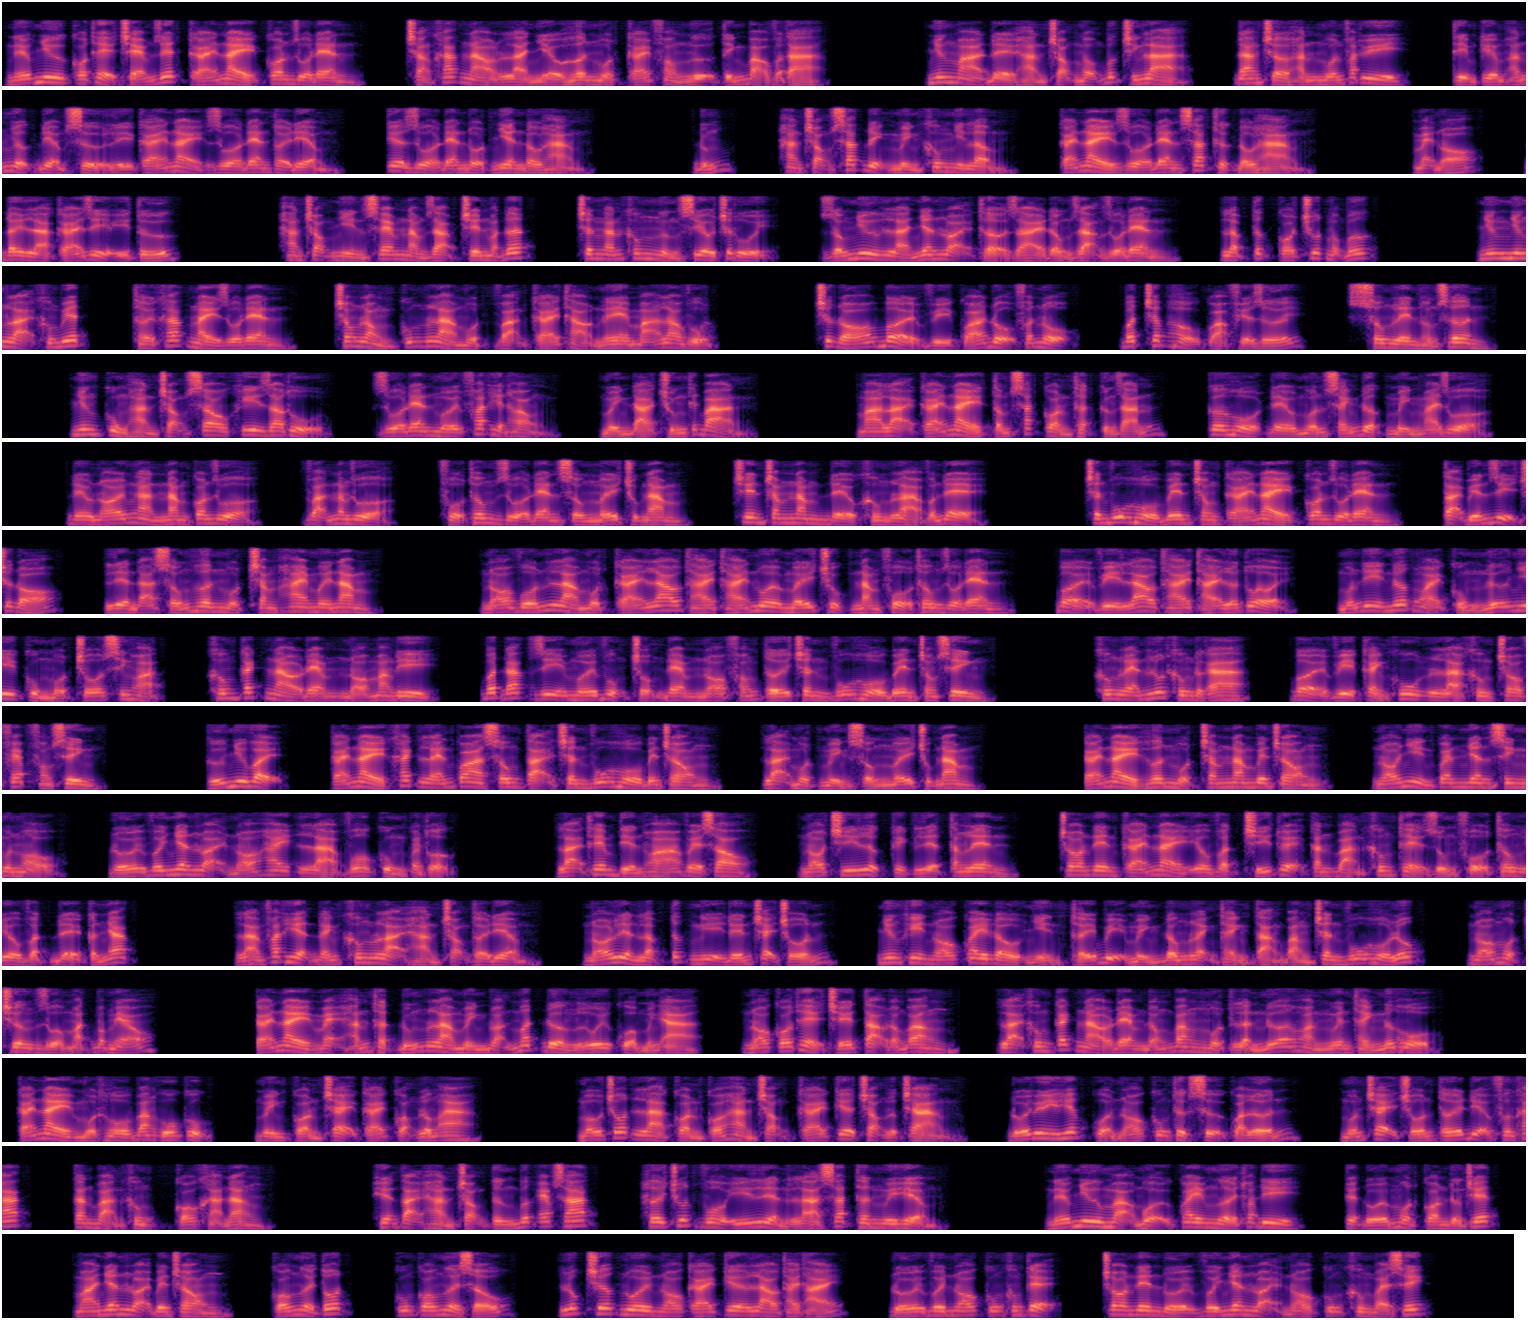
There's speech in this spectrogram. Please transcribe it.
Nếu như có thể chém giết cái này con rùa đen, chẳng khác nào là nhiều hơn một cái phòng ngự tính bảo vật ta. Nhưng mà để hàn trọng mộng bức chính là, đang chờ hắn muốn phát huy, tìm kiếm hắn nhược điểm xử lý cái này rùa đen thời điểm, kia rùa đen đột nhiên đầu hàng. Đúng, hàn trọng xác định mình không nhìn lầm, cái này rùa đen xác thực đầu hàng. Mẹ nó, đây là cái gì ý tứ? Hàn trọng nhìn xem nằm dạp trên mặt đất chân ngắn không ngừng siêu chất đuổi, giống như là nhân loại thở dài đồng dạng rùa đen lập tức có chút một bước. Nhưng nhưng lại không biết thời khắc này rùa đen trong lòng cũng là một vạn cái thảo nê mã lao vụt. Trước đó bởi vì quá độ phẫn nộ bất chấp hậu quả phía dưới xông lên hồng sơn. Nhưng cùng hàn trọng sau khi giao thủ rùa đen mới phát hiện hỏng mình đã trúng thiết bản. Mà lại cái này tấm sắt còn thật cứng rắn cơ hội đều muốn sánh được mình mai rùa. Đều nói ngàn năm con rùa vạn năm rùa phổ thông rùa đen sống mấy chục năm trên trăm năm đều không là vấn đề. Chân vũ hồ bên trong cái này con rùa đen tại biến dị trước đó liền đã sống hơn một trăm hai mươi năm. Nó vốn là một cái lao thái thái nuôi mấy chục năm phổ thông rùa đen, bởi vì lao thái thái lớn tuổi, muốn đi nước ngoài cùng nữ nhi cùng một chỗ sinh hoạt, không cách nào đem nó mang đi, bất đắc dĩ mới vụng trộm đem nó phóng tới chân vũ hồ bên trong sinh. Không lén lút không được a, bởi vì cảnh khu là không cho phép phóng sinh. Cứ như vậy, cái này khách lén qua sông tại chân vũ hồ bên trong, lại một mình sống mấy chục năm. Cái này hơn một trăm năm bên trong, nó nhìn quen nhân sinh muôn màu, đối với nhân loại nó hay là vô cùng quen thuộc. Lại thêm tiến hóa về sau, nó trí lực kịch liệt tăng lên cho nên cái này yêu vật trí tuệ căn bản không thể dùng phổ thông yêu vật để cân nhắc. Làm phát hiện đánh không lại hàn trọng thời điểm, nó liền lập tức nghĩ đến chạy trốn, nhưng khi nó quay đầu nhìn thấy bị mình đông lạnh thành tảng bằng chân vũ hồ lúc, nó một chương rủa mặt bóp méo. Cái này mẹ hắn thật đúng là mình đoạn mất đường lui của mình à nó có thể chế tạo đóng băng, lại không cách nào đem đóng băng một lần nữa hoàn nguyên thành nước hồ. Cái này một hồ băng ngũ cục, mình còn chạy cái quạng lông a. Mấu chốt là còn có hàn trọng cái kia trọng lực tràng, đối uy hiếp của nó cũng thực sự quá lớn, muốn chạy trốn tới địa phương khác, căn bản không có khả năng hiện tại hàn trọng từng bước ép sát, hơi chút vô ý liền là sát thân nguy hiểm. Nếu như mạo muội quay người thoát đi, tuyệt đối một con đường chết. Mà nhân loại bên trong, có người tốt, cũng có người xấu, lúc trước nuôi nó cái kia lao thái thái, đối với nó cũng không tệ, cho nên đối với nhân loại nó cũng không bài xích.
